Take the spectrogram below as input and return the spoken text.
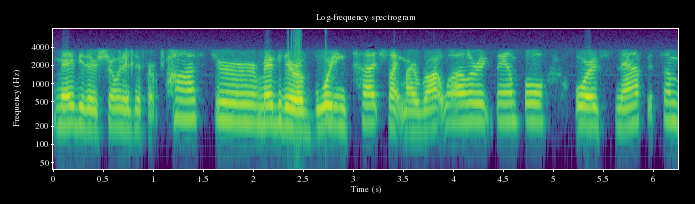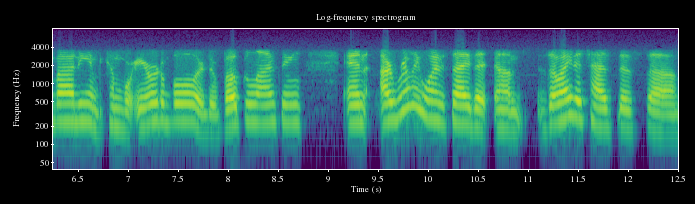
Maybe they're showing a different posture. Maybe they're avoiding touch, like my Rottweiler example, or have snapped at somebody and become more irritable, or they're vocalizing. And I really want to say that um, Zoetis has this uh,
